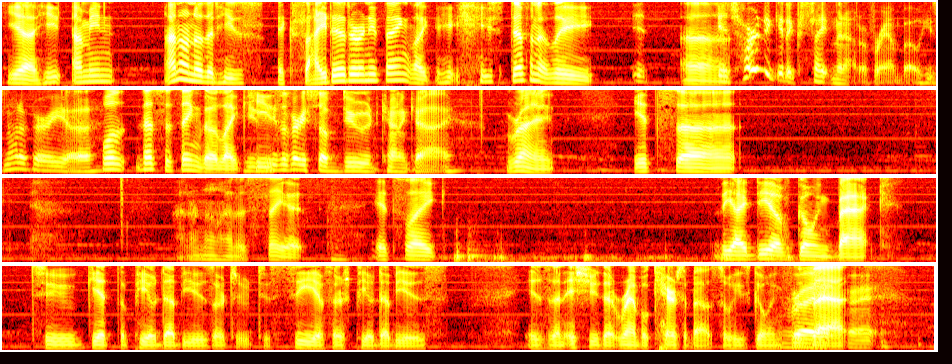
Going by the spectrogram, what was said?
Yeah, he I mean, I don't know that he's excited or anything. Like he he's definitely It- uh it's hard to get excitement out of rambo he's not a very uh well, that's the thing though, like he's, he's, he's a very subdued kind of guy right. It's uh I don't know how to say it. It's like the idea of going back to get the POWs or to, to see if there's POWs is an issue that Rambo cares about, so he's going for right that. right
